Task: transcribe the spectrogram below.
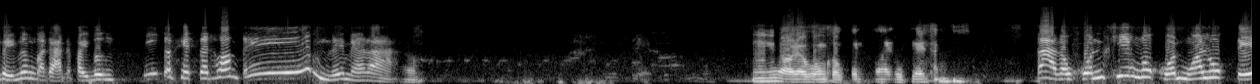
ไปเมืองบาดาลไปเบิ่งนี่ตะเพชรตะทองเต็มเลยแม่ล่ะ อืมเอาแล้วผมขอบคุณมากเลยทั้งป้าเราขนคิ้งลูกขนหัวลูกเต็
